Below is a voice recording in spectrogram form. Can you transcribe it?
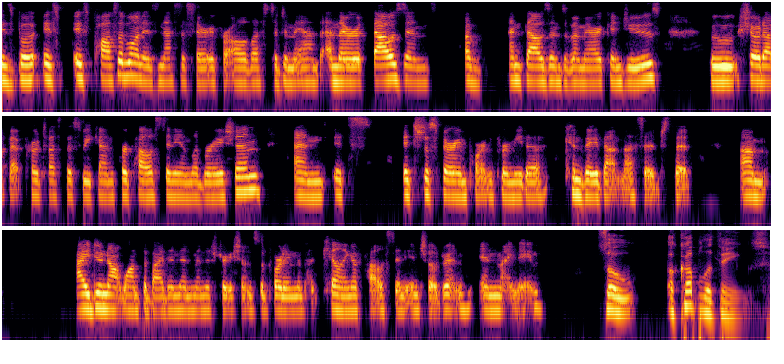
is both is is possible and is necessary for all of us to demand. And there are thousands of and thousands of American Jews who showed up at protests this weekend for Palestinian liberation, and it's it's just very important for me to convey that message that um, I do not want the Biden administration supporting the killing of Palestinian children in my name. So, a couple of things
